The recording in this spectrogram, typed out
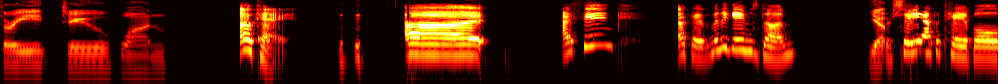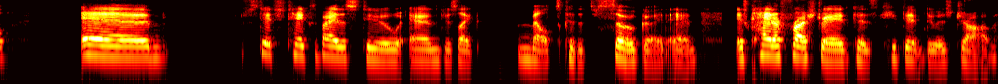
Three, two, one. Okay. uh, I think okay. The mini game's done. Yep. We're sitting at the table, and Stitch takes by the stew and just like melts because it's so good, and is kind of frustrated because he didn't do his job,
